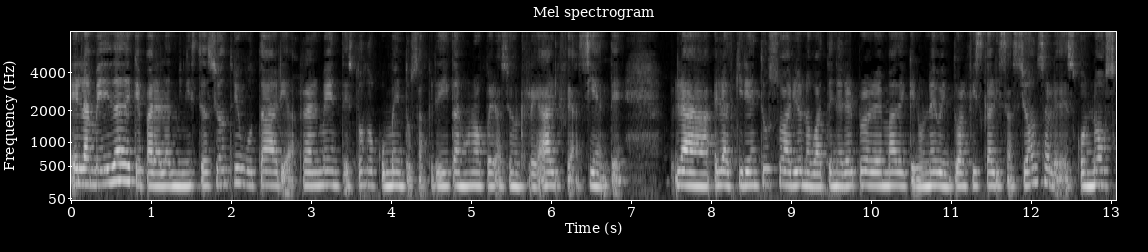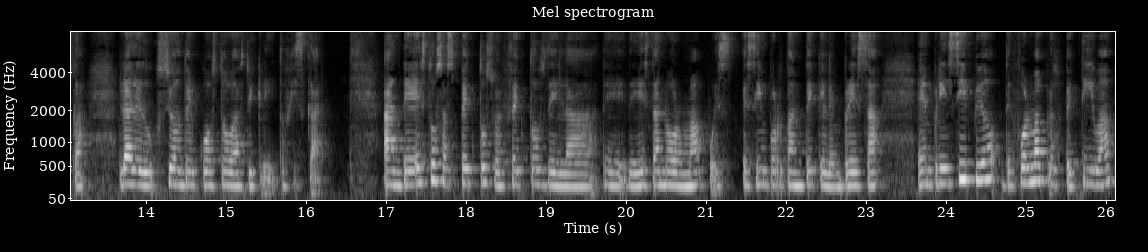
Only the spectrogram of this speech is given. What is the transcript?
En la medida de que para la administración tributaria realmente estos documentos acreditan una operación real y fehaciente, el adquiriente usuario no va a tener el problema de que en una eventual fiscalización se le desconozca la deducción del costo, gasto y crédito fiscal. Ante estos aspectos o efectos de, la, de, esta norma, pues es importante que la empresa, en principio, de forma prospectiva,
